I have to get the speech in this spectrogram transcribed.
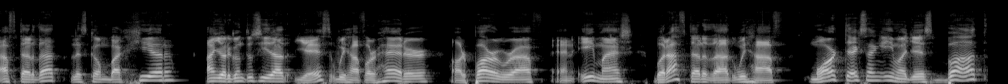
After that, let's come back here And you're going to see that, yes, we have our header, our paragraph, and image, but after that we have more text and images, but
